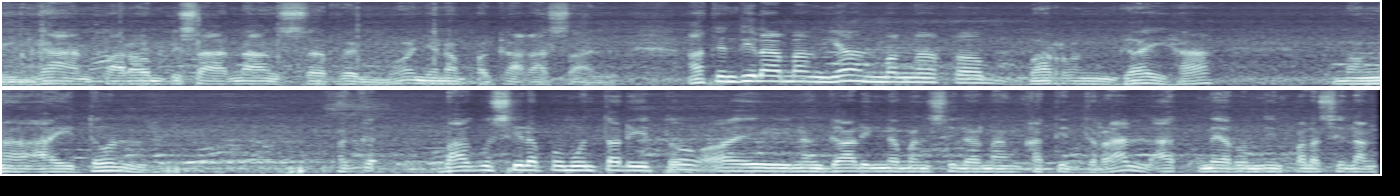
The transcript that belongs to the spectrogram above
Ayan, para umpisa na ang seremonya ng pagkakasal. At hindi lamang yan mga kabarangay ha, mga idol. Pag, bago sila pumunta rito ay nanggaling naman sila ng katedral at meron din pala silang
